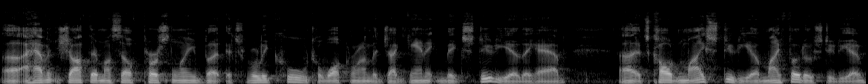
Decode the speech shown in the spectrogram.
Uh, I haven't shot there myself personally, but it's really cool to walk around the gigantic big studio they have. Uh, it's called My Studio, My Photo Studio,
